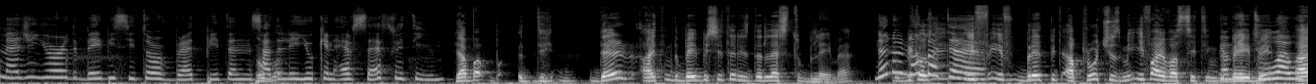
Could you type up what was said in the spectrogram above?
imagine you're the babysitter of Brad Pitt and but- suddenly you can have sex with him? yeah but, but the, there i think the babysitter is the less to blame eh? No, no, because no, but uh, if if brad pitt approaches me if i was sitting the baby too, I would I,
